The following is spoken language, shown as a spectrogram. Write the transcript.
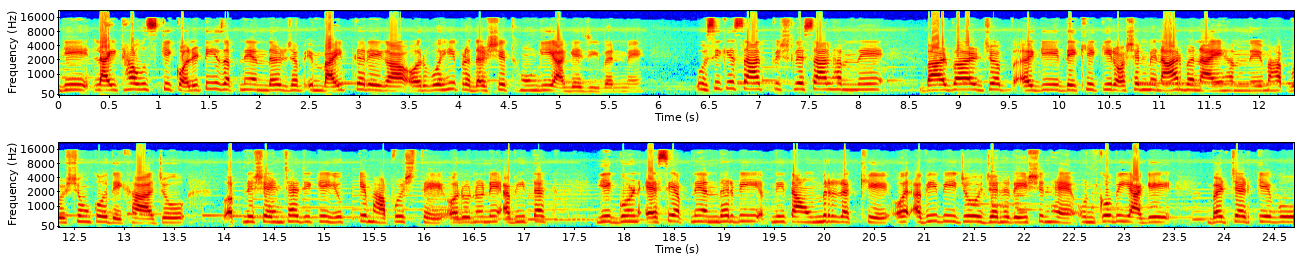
ये लाइट हाउस की क्वालिटीज़ अपने अंदर जब इम्बाइब करेगा और वही प्रदर्शित होंगी आगे जीवन में। उसी के साथ पिछले साल हमने बार बार जब ये देखे कि रोशन मीनार बनाए हमने महापुरुषों को देखा, जो अपने शहनशाह जी के युग के महापुरुष थे और उन्होंने अभी तक ये गुण ऐसे अपने अंदर भी अपनी ताउम्र रखे और अभी भी जो जनरेशन है, उनको भी आगे बढ़ चढ़ के वो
